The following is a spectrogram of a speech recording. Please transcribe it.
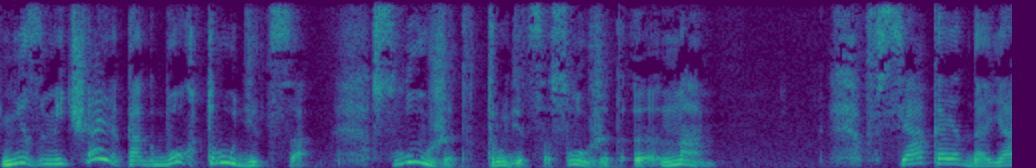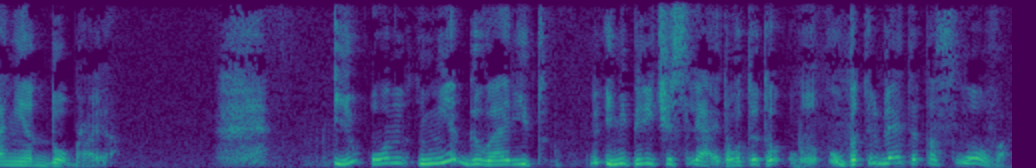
не замечая, как Бог трудится, служит, трудится, служит э, нам. Всякое даяние доброе. И он не говорит и не перечисляет, а вот это употребляет это слово.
